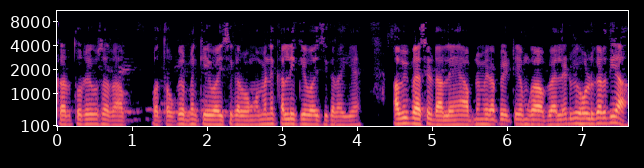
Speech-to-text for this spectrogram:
कर तो रहे हो सर। आप बताओ कि मैं केवाईसी करवाऊँगा। मैंने कल ही केवाईसी कराई है। अभी पैसे डाले हैं। आपने मेरा पेटीएम का वैलेट भी होल्ड कर दिया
